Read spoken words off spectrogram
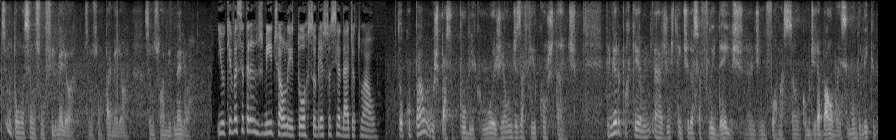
se eu não, se eu não sou um filho melhor, se eu não sou um pai melhor, se eu não sou um amigo melhor. E o que você transmite ao leitor sobre a sociedade atual? Ocupar o espaço público hoje é um desafio constante. Primeiro porque a gente tem tido essa fluidez né, de informação, como diria Bauman, esse mundo líquido,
